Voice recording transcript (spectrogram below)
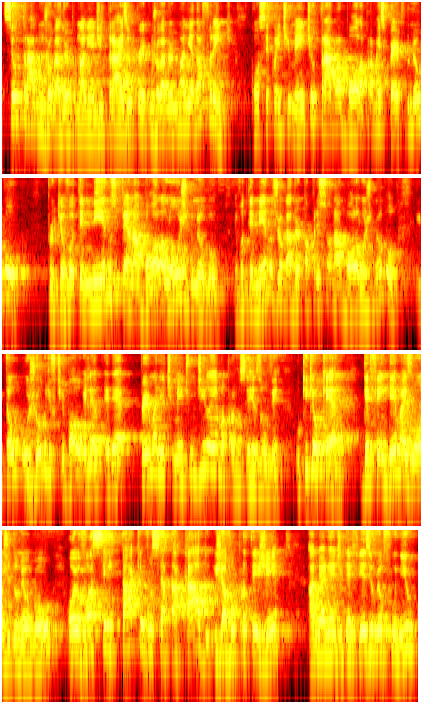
Se eu trago um jogador para uma linha de trás, eu perco um jogador de uma linha da frente. Consequentemente, eu trago a bola para mais perto do meu gol. Porque eu vou ter menos pé na bola longe do meu gol. Eu vou ter menos jogador para pressionar a bola longe do meu gol. Então, o jogo de futebol ele é, ele é permanentemente um dilema para você resolver. O que, que eu quero? Defender mais longe do meu gol? Ou eu vou aceitar que eu vou ser atacado e já vou proteger a minha linha de defesa e o meu funil,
